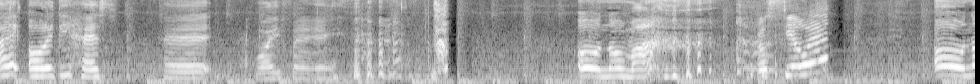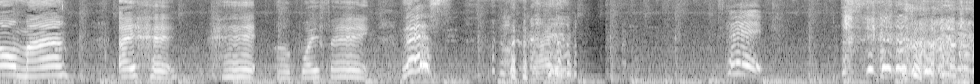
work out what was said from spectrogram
I already has a boyfriend. oh no, Mang. Kau sial eh? Oh no, Mang. I had had a uh, boyfriend. Yes. Hey,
